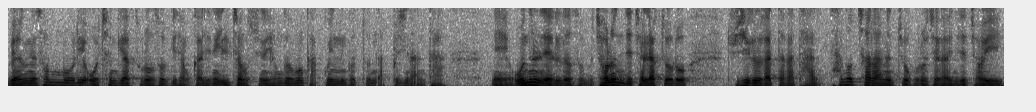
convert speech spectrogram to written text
외국인 선물이 5천 계약 들어서기 전까지는 일정 수준의 현금을 갖고 있는 것도 나쁘진 않다. 예, 오늘 예를 들어서 뭐 저는 이제 전략적으로 주식을 갖다가 다 사놓자라는 쪽으로 제가 이제 저희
